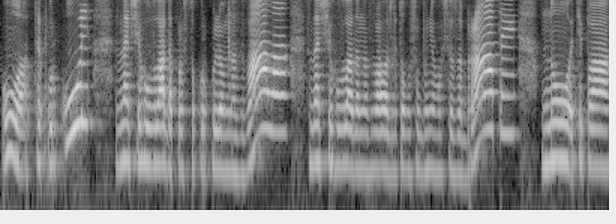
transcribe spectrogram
о, це куркуль, значить його влада просто куркульом назвала, значить його влада назвала для того, щоб у нього все забрати. Ну, типа,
